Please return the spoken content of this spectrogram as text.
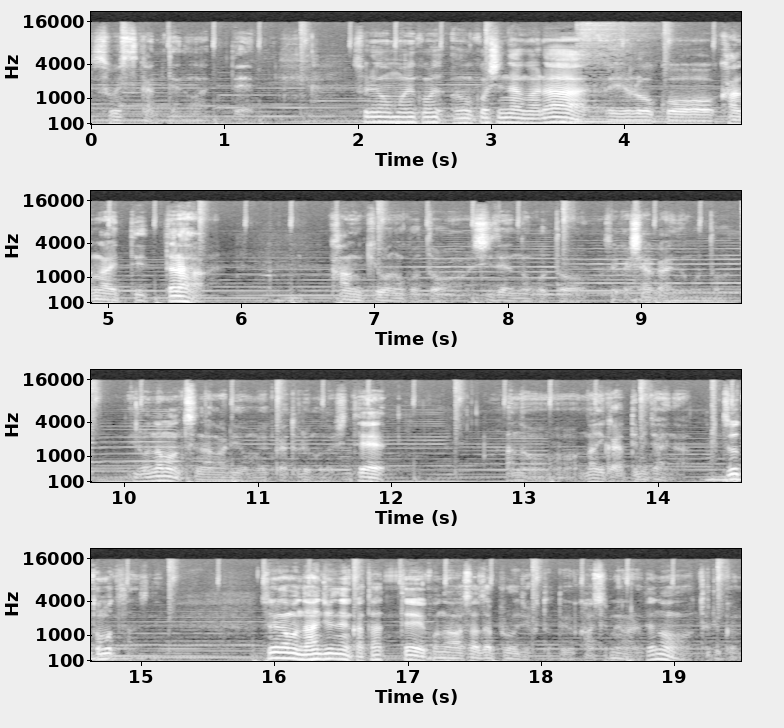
喪失感みたいなのがあって。それを思い起こしながらいろいろこう考えていったら環境のこと自然のことそれから社会のこといろんなものつながりをもう一回取り戻してあの何かやってみたいなずっと思ってたんですね。それがもう何十年か経ってこの「朝座プロジェクト」という霞ヶ浦での取り組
